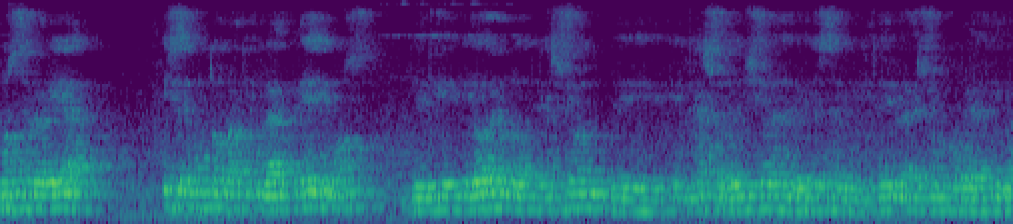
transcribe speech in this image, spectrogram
no se revea ese punto particular, creemos de que el órgano de aplicación de, en el caso de emisiones debería ser el Ministerio de la Acción Cooperativa,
